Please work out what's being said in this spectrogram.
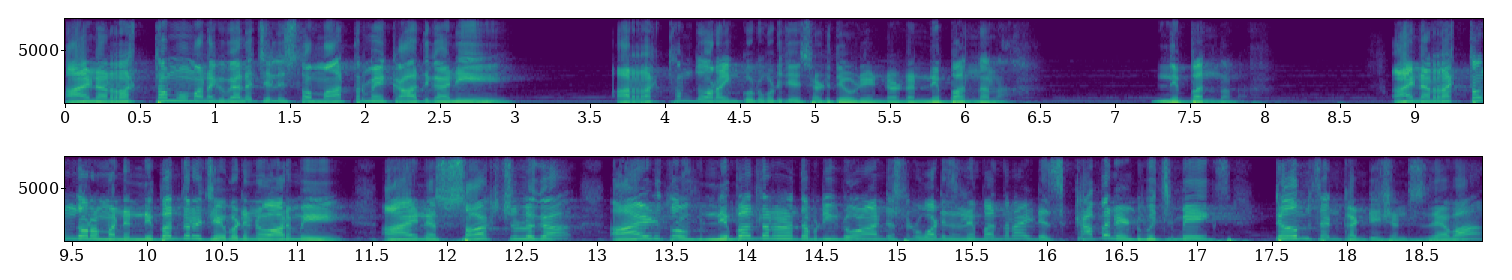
ఆయన రక్తము మనకు వెల చెల్లిస్తాం మాత్రమే కాదు కానీ ఆ రక్తం ద్వారా ఇంకోటి కూడా చేశాడు. దేవుడు ఏంటంటే నిబంధన నిబంధన. ఆయన రక్తం ద్వారా మన నిబంధన చేయబడిన వారిని ఆయన సాక్షులుగా ఆయనతో నిబంధన అన్నప్పుడు you don't understand what is నిబంధన? It is covenant which makes terms and conditions దేవా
